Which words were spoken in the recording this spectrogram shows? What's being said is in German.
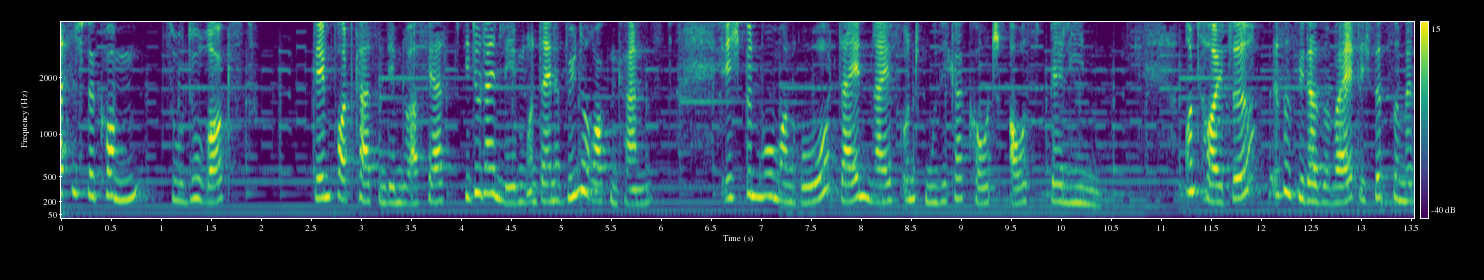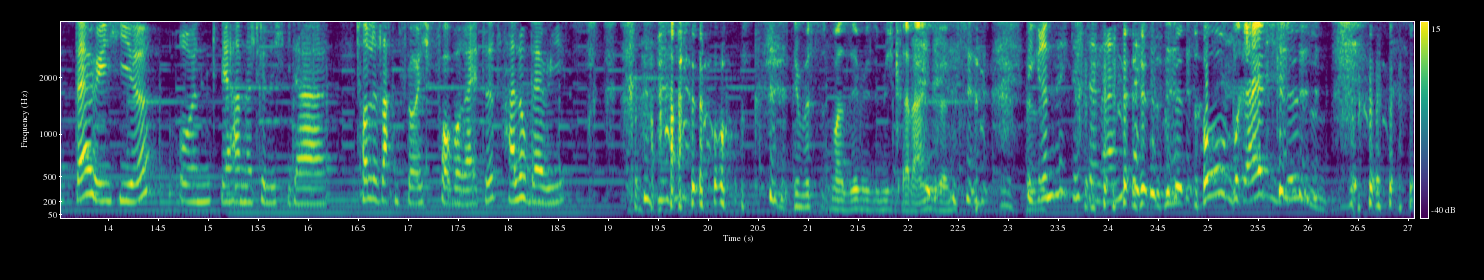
Herzlich willkommen zu Du Rockst, dem Podcast, in dem du erfährst, wie du dein Leben und deine Bühne rocken kannst. Ich bin Mo Monroe, dein Live- und Musiker-Coach aus Berlin. Und heute ist es wieder soweit. Ich sitze mit Barry hier und wir haben natürlich wieder tolle Sachen für euch vorbereitet. Hallo Barry. Hallo. Ihr müsst mal sehen, wie sie mich gerade eingrinst. Wie grinse ich dich denn an? Mit so breiten Grinsen.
